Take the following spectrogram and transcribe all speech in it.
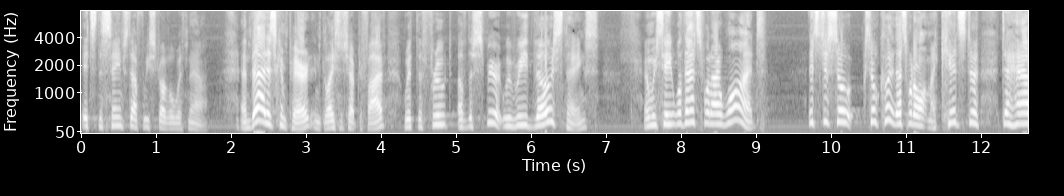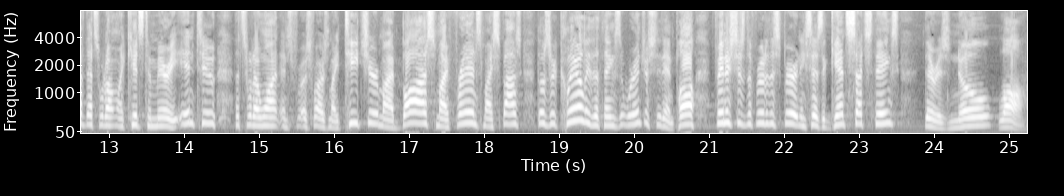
It's the same stuff we struggle with now. And that is compared in Galatians chapter 5 with the fruit of the Spirit. We read those things and we say, well, that's what I want. It's just so, so clear. That's what I want my kids to, to have. That's what I want my kids to marry into. That's what I want as, as far as my teacher, my boss, my friends, my spouse. Those are clearly the things that we're interested in. Paul finishes the fruit of the Spirit and he says, Against such things, there is no law.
